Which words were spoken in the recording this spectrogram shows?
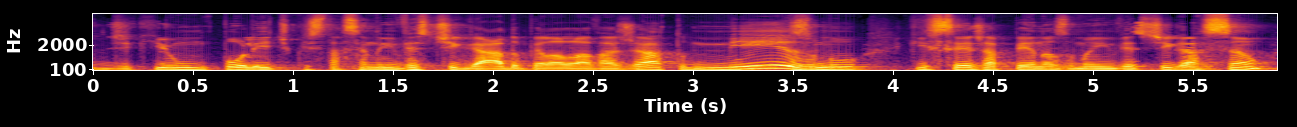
de que um político está sendo investigado pela Lava Jato, mesmo que seja apenas uma investigação,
